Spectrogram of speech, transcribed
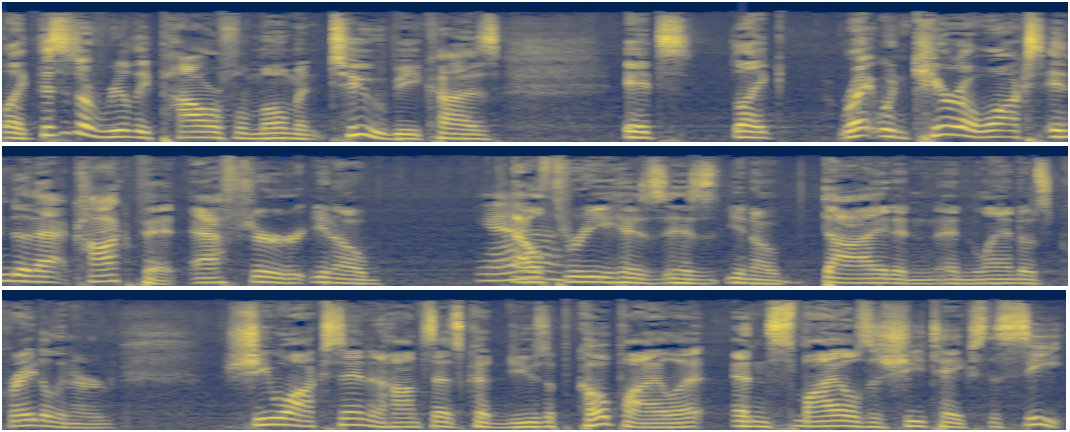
like this is a really powerful moment too because it's like right when Qi'ra walks into that cockpit after you know Yeah. L three has has you know died and and Lando's cradling her. She walks in and Han says could use a co-pilot and smiles as she takes the seat.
